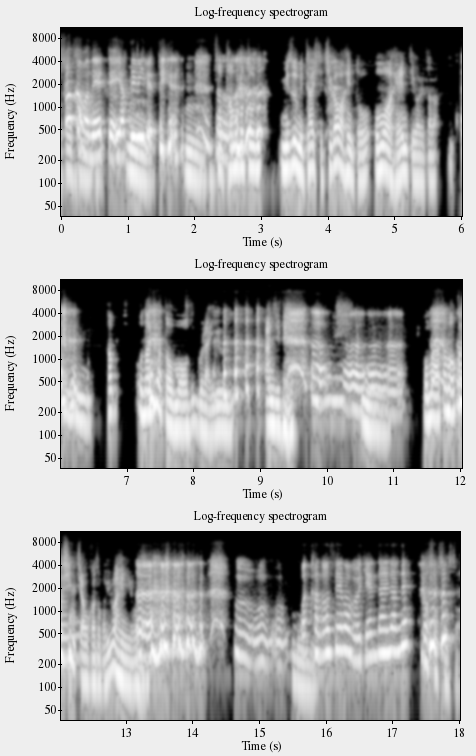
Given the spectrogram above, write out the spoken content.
そうかもねってやってみるっていう。うん。そう、田んぼと湖大して違わへんと思わへんって言われたら、うん、あ同じだと思うぐらい言う感じで、うんお前頭おかしいんちゃうかとか言わへんよ。うんうんうんうんまあ可能性は無限大だね。そうそうそうそう。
